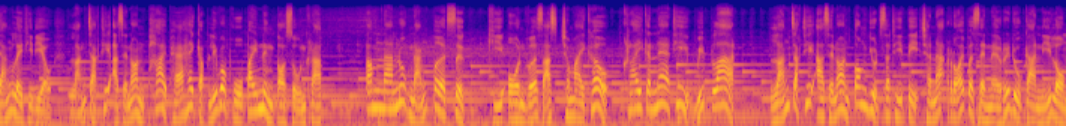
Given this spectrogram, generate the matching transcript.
ยั้งเลยทีเดียว หลังจากที่อาร์เซนอลพ่ายแพ้ให้กับลิเวอร์พูลไป1ต่อ0ครับตำนานลูกหนังเปิดศึกคีโอน vs ชไมเคิลใครกันแน่ที่วิปลาด หลังจากที่อาร์เซนอลต้องหยุดสถิติชนะ 100%ในฤดูกาลนี้ลง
